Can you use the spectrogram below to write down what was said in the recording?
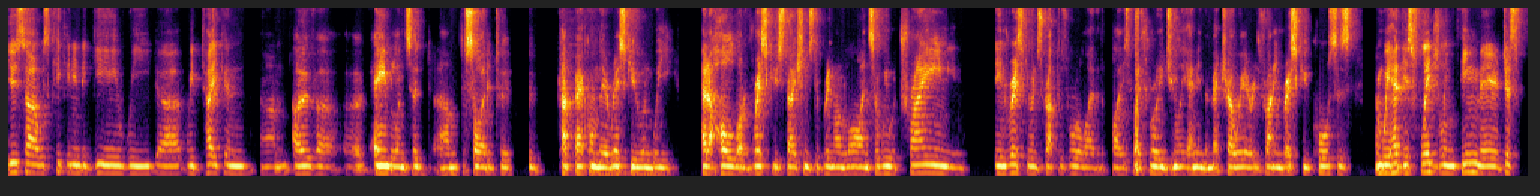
USAR was kicking into gear. We'd uh, we'd taken um, over. Uh, ambulance had um, decided to, to cut back on their rescue, and we had a whole lot of rescue stations to bring online. So we were training. The rescue instructors were all over the place, both regionally and in the metro areas, running rescue courses. and we had this fledgling thing there, just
